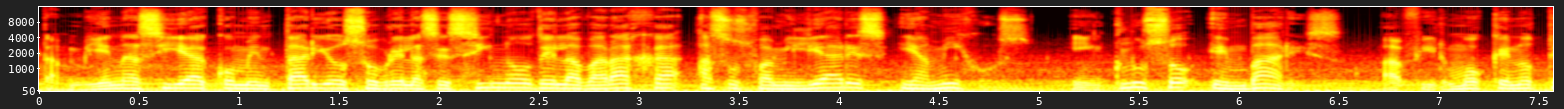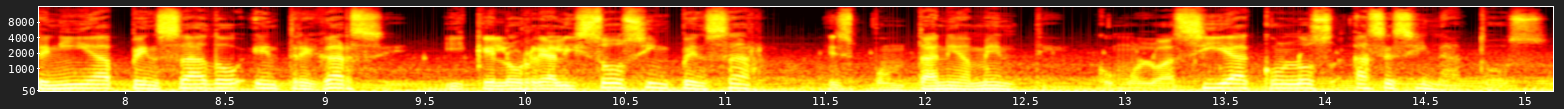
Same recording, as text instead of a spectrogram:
También hacía comentarios sobre el asesino de la baraja a sus familiares y amigos, incluso en bares. Afirmó que no tenía pensado entregarse y que lo realizó sin pensar, espontáneamente, como lo hacía con los asesinatos.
